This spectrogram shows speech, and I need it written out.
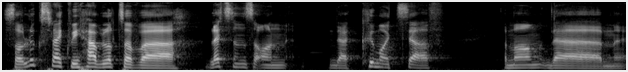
So looks like we have lots of uh, lessons on the Kumo itself among the um,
